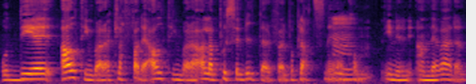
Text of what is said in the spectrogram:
och det, allting bara klaffade. Allting bara, alla pusselbitar föll på plats när jag kom in i den andliga världen.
